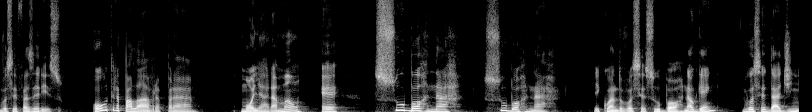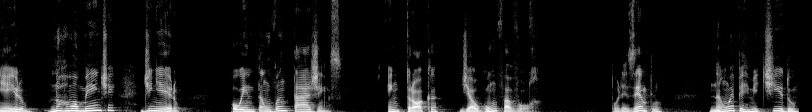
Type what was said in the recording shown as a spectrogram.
você fazer isso. Outra palavra para molhar a mão é subornar. Subornar. E quando você suborna alguém, você dá dinheiro normalmente dinheiro ou então vantagens em troca de algum favor. Por exemplo, não é permitido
